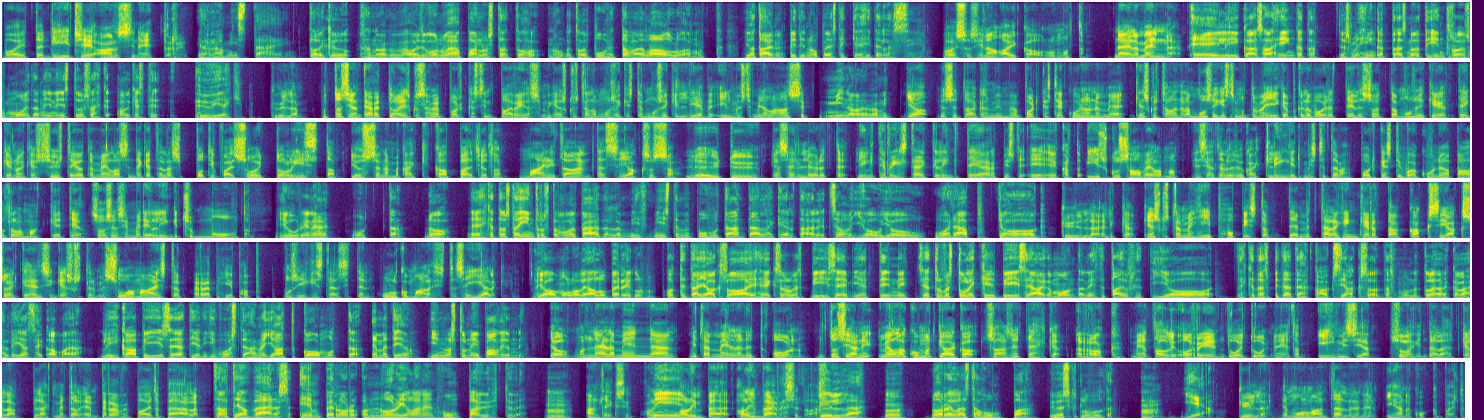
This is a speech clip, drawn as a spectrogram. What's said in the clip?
Vai että DJ Ansinator. ja Ramistein. Toi oli kyllä, sanoinko, olisin voinut vähän panostaa tuohon, no onko toi puhetta vai laulua, mutta jotain nyt piti nopeasti kehitellä siihen. Olisi siinä aika ollut, mutta näillä mennään. Ei liikaa saa hinkata. Jos me hinkattaisiin noita introja sun muita, niin niistä tulisi ehkä oikeasti hyviäkin. Kyllä. Mutta tosiaan tervetuloa Iskusamen podcastin pari, jossa me keskustellaan musiikista ja musiikin lieve ilmeisesti. Minä olen Anssi. Minä olen Rami. Ja jos et aikaisemmin meidän podcastia kuunnellut, niin me keskustellaan täällä musiikista, mutta me ei ikävä kyllä voida teille soittaa musiikkia tekijän oikein syystä, joten meillä on sen takia tällainen Spotify-soittolista, jossa nämä kaikki kappaleet, joita mainitaan tässä jaksossa, löytyy. Ja sen löydätte linktristä, eli linktr.ee kautta iskusavelma. Ja sieltä löytyy kaikki linkit, mistä tämä podcasti voi kuunnella, palvelumakkeet ja sosiaalisen median linkit sun muuta. Juuri näin. Mutta no, ehkä tuosta introsta voi päätellä, mi- mistä me puhutaan tällä kertaa. Eli se on yo yo, what up, dog. Kyllä, eli keskustelemme hip-hopista. Teemme tälläkin kertaa kaksi jaksoa, eli ensin keskustelemme suomalaista rap-hip-hop musiikista ja sitten ulkomaalaisista sen jälkeen. Joo, mulla oli alun perin, kun otti tämän jakson aiheeksi ja rupesi biisejä miettimään, niin sieltä rupesi tulikin biisejä aika monta, niin sitten tajusin, että joo, ehkä tässä pitää tehdä kaksi jaksoa. Tässä mun tulee ehkä vähän liian sekava ja liikaa biisejä. Tietenkin voisi tehdä aina jatkoa, mutta en mä tiedä, innostui niin paljon, niin Joo, mutta näillä mennään, mitä meillä nyt on. Tosiaan, niin me ollaan kummatkin aika, saa nyt ehkä rock, metalli orientoituneita ihmisiä. Sullakin tällä hetkellä Black Metal Emperor-paita päällä. sä oot ihan väärässä. Emperor on norjalainen humppayhtyve. Mm. Anteeksi, olin, Niin. olin, pää, olin väärässä taas. Kyllä. Mm. Norjalaista humppaa 90-luvulta. Mm. Yeah. Kyllä, ja mulla on tällainen ihana kukkapaita.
